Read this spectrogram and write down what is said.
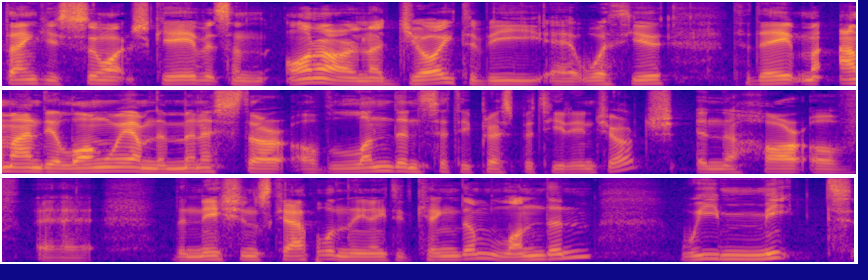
Thank you so much, Gabe. It's an honour and a joy to be uh, with you today. I'm Andy Longwe. I'm the minister of London City Presbyterian Church in the heart of uh, the nation's capital in the United Kingdom, London. We meet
